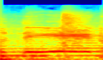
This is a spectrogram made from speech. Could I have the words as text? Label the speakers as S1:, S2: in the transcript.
S1: And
